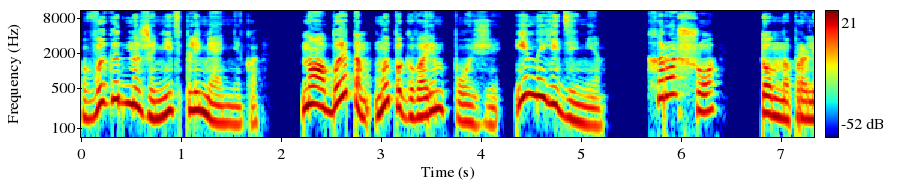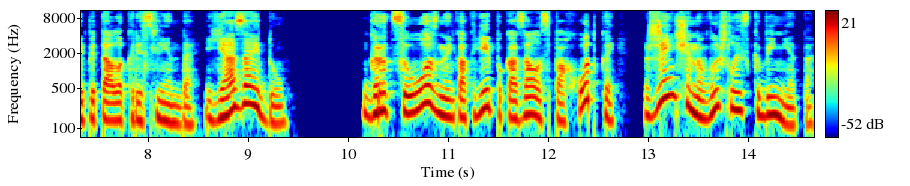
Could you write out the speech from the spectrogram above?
выгодно женить племянника. Но об этом мы поговорим позже и наедине. «Хорошо», — томно пролепетала Крислинда, — «я зайду». Грациозной, как ей показалось походкой, женщина вышла из кабинета.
